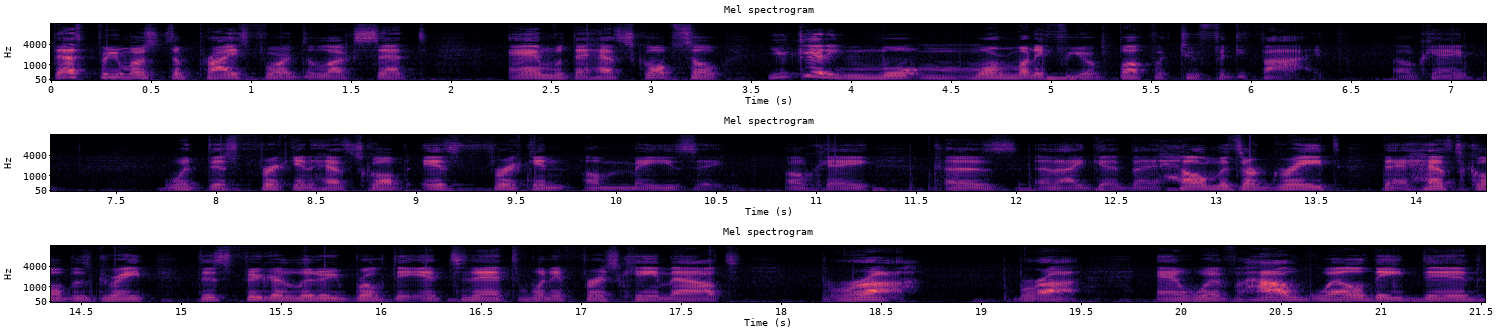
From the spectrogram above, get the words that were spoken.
That's pretty much the price for a deluxe set and with the head sculpt. So you're getting more more money for your buck with 255 okay? With this freaking head sculpt, it's freaking amazing, okay? Because like the helmets are great, the head sculpt is great. This figure literally broke the internet when it first came out. Bruh, bruh and with how well they did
